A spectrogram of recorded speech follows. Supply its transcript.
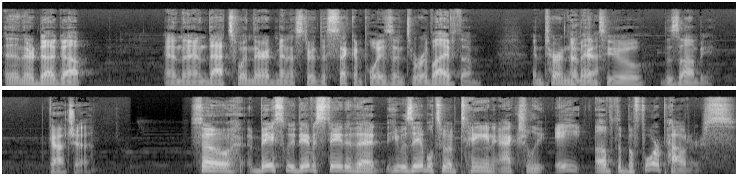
and then they're dug up, and then that's when they're administered the second poison to revive them and turn them Okay. into the zombie. Gotcha. So basically, Davis stated that he was able to obtain actually eight of the before powders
